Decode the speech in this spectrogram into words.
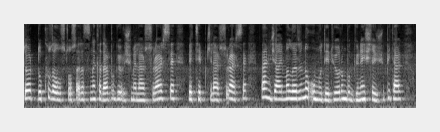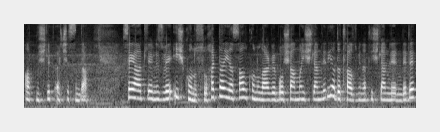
4-9 Ağustos arasına kadar bu görüşmeler sürerse ve tepkiler sürerse ben caymalarını umut ediyorum bu Güneşle Jüpiter 60'lık açısında seyahatleriniz ve iş konusu hatta yasal konular ve boşanma işlemleri ya da tazminat işlemlerinde de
